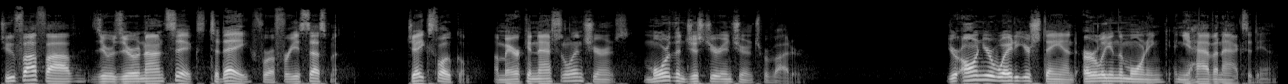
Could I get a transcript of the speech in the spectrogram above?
255 0096 today for a free assessment. Jake Slocum, American National Insurance, more than just your insurance provider. You're on your way to your stand early in the morning and you have an accident.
